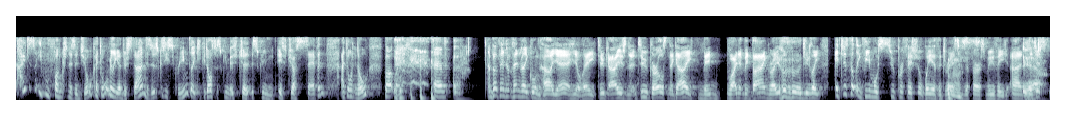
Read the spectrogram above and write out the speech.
How does it even function as a joke? I don't really understand. Is it just because he screamed? Like you could also scream, it's just scream, it's just seven. I don't know, but like, um, but then, then like going, ah, yeah, you know, hey, two guys and two girls and a guy, they, why didn't they bang, right? Do like it just felt like the most superficial way of addressing the first movie, and yeah. they just,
